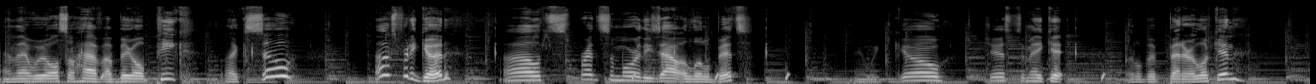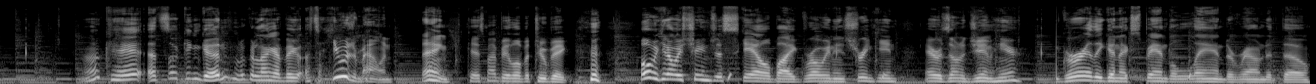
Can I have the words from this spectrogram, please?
And then we also have a big old peak, like so. That looks pretty good. Uh, let's spread some more of these out a little bit. There we go. Just to make it a little bit better looking. Okay, that's looking good. Looking like a big, that's a huge mountain. Dang, okay, this might be a little bit too big. oh, we can always change the scale by growing and shrinking Arizona Jim here. Greatly gonna expand the land around it though.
